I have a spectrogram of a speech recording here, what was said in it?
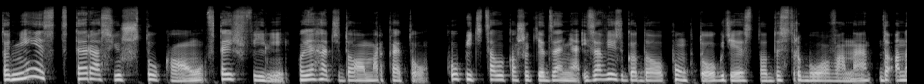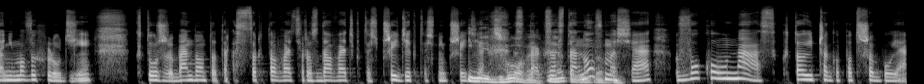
To nie jest teraz już sztuką w tej chwili pojechać do marketu, kupić cały koszyk jedzenia i zawieźć go do punktu, gdzie jest to dystrybuowane, do anonimowych ludzi, którzy będą to teraz sortować, rozdawać, ktoś przyjdzie, ktoś nie przyjdzie. I mieć z głowy, tak, zastanówmy się wokół nas, kto i czego potrzebuje.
